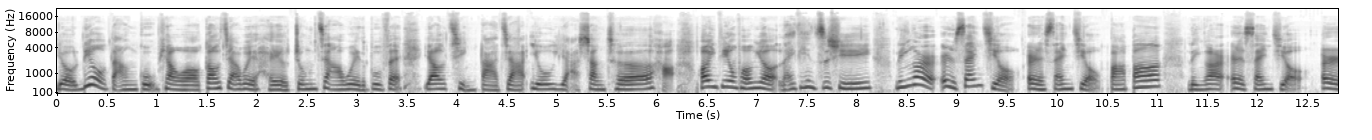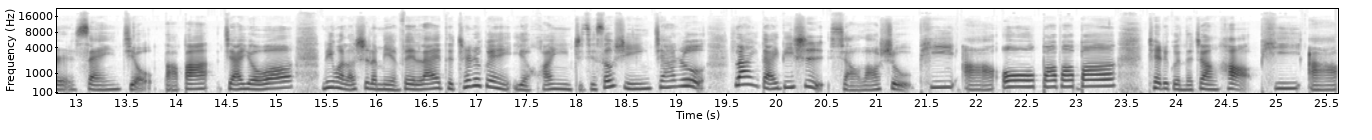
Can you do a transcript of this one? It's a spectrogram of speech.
有六档股票哦，高价位还有中价位的部分，邀请大家优雅上车。好，欢迎听众朋友来电咨询零二二三九二三九八八零二二三九二三九八八，加油哦！另外，老师的免费 Light Telegram 也欢迎直接搜寻加入，Light 的 ID 是小老鼠 P R O 八八八，Telegram 的账号。P R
